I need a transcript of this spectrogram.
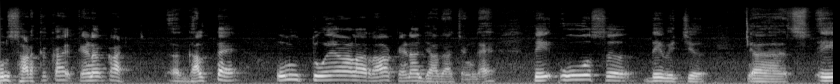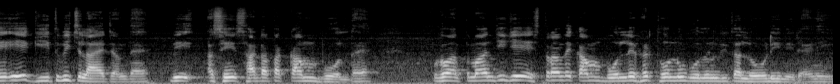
ਹੁਣ ਸੜਕ ਕ- ਕਹਿਣਾ ਘੱਟ ਗਲਤ ਹੈ ਉਹਨੂੰ ਟੋਇਆਂ ਵਾਲਾ ਰਾਹ ਕਹਿਣਾ ਜ਼ਿਆਦਾ ਚੰਗਾ ਹੈ ਤੇ ਉਸ ਦੇ ਵਿੱਚ ਇਹ ਇਹ ਗੀਤ ਵੀ ਚਲਾਇਆ ਜਾਂਦਾ ਹੈ ਵੀ ਅਸੀਂ, ਸਾਡਾ ਤਾਂ ਕੰਮ ਬੋਲਦਾ ਹੈ ਭਗਵੰਤ ਮਾਨ ਜੀ ਜੇ ਇਸ ਤਰ੍ਹਾਂ ਦੇ ਕੰਮ ਬੋਲੇ, ਫਿਰ ਤੁਹਾਨੂੰ ਬੋਲਣ ਦੀ ਤਾਂ ਲੋੜ ਹੀ ਨਹੀਂ ਰਹਿਣੀ।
